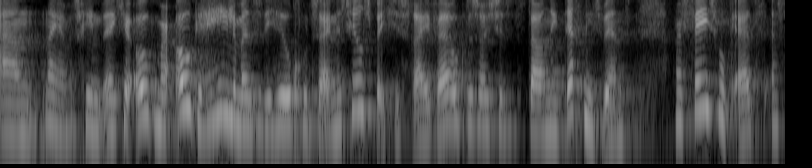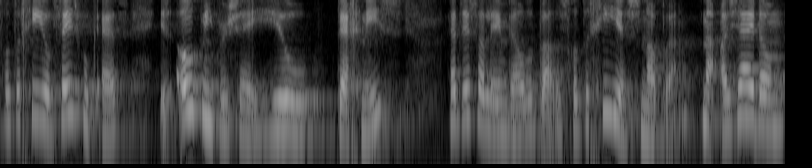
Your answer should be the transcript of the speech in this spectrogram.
aan, nou ja, misschien weet je ook, maar ook hele mensen die heel goed zijn in salespages schrijven. Hè? Ook dus als je totaal niet technisch bent. Maar Facebook ads en strategie op Facebook ads is ook niet per se heel technisch. Het is alleen wel bepaalde strategieën snappen. Nou, als jij dan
